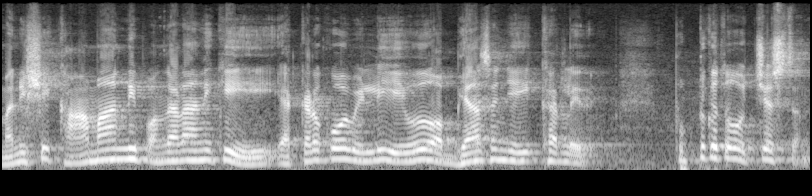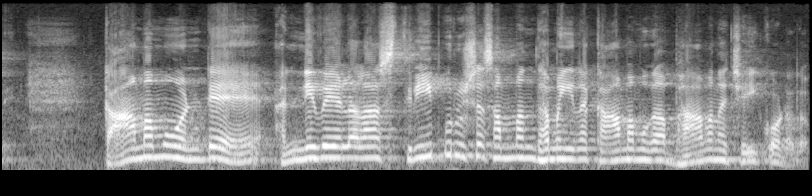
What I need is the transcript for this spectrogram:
మనిషి కామాన్ని పొందడానికి ఎక్కడికో వెళ్ళి ఏవో అభ్యాసం చేయక్కర్లేదు. పుట్టుకతో వచ్చేస్తుంది. కామము అంటే అన్ని వేళలా స్త్రీ పురుష సంబంధమైన కామముగా భావన చేయకూడదు.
